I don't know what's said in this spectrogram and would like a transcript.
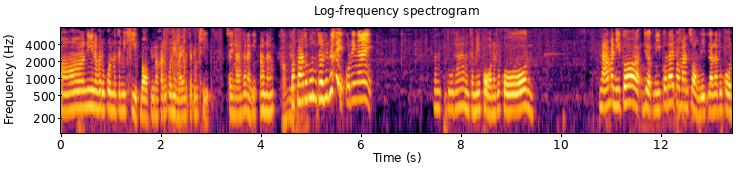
อ๋อ นี่นะคะทุกคนมันจะมีขีดบอกอยู่นะคะ ทุกคนเห็นไหมมันจะเป็นขีดใส่น้ำขนาดนี้อะน้ำปลาปลาจะพุ่งนทำได้ไหมโอ้ได้ไง มันดูท่ามันจะไม่พอนะทุกคน น้ำอันนี้ก็เหยือกนี้ก็ได้ประมาณ 2 ลิตรแล้วนะทุกคน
